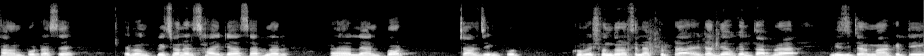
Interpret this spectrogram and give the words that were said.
সাউন্ড পোর্ট আছে এবং পিছনের সাইডে আছে আপনার ল্যান্ড পোর্ট চার্জিং পোর্ট খুবই সুন্দর আছে ল্যাপটপটা এটা দিয়েও কিন্তু আপনারা ডিজিটাল মার্কেটিং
